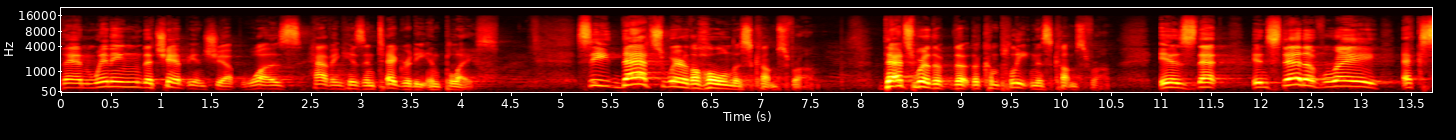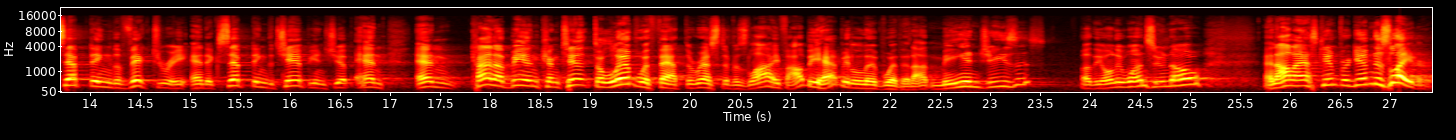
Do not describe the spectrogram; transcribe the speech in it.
than winning the championship was having his integrity in place. See, that's where the wholeness comes from. That's where the, the, the completeness comes from. Is that instead of Ray accepting the victory and accepting the championship and, and kind of being content to live with that the rest of his life, I'll be happy to live with it. I, me and Jesus are the only ones who know, and I'll ask him forgiveness later.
